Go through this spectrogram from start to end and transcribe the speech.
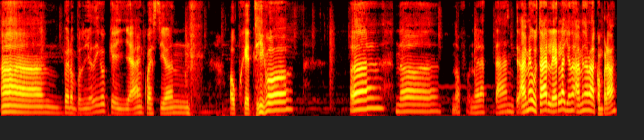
Ah, pero pues yo digo que ya en cuestión objetivo, ah, no, no, no era tan... A mí me gustaba leerla, yo a mí no me la compraban,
